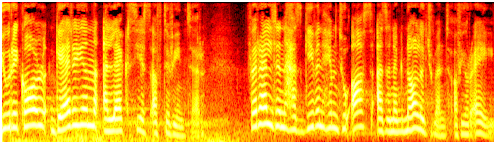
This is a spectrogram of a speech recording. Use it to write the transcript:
You recall Gereon Alexius of Tevinter. Ferelden has given him to us as an acknowledgement of your aid.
